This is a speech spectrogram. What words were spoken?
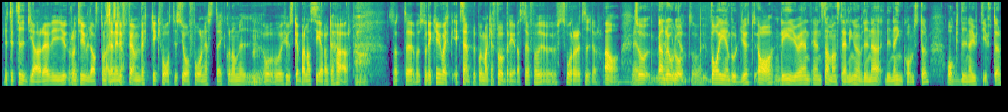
lite tidigare vid, runt julafton. Ja, Sen är det det. fem veckor kvar tills jag får nästa ekonomi Mm. och, och hur ska jag balansera det här? Så, att, eh, så det kan ju vara ett exempel på hur man kan förbereda sig för eh, svårare tider. Ja, Med så med andra ord då, och- vad är en budget? Ja, det är ju en, en sammanställning över dina, dina inkomster och dina utgifter.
